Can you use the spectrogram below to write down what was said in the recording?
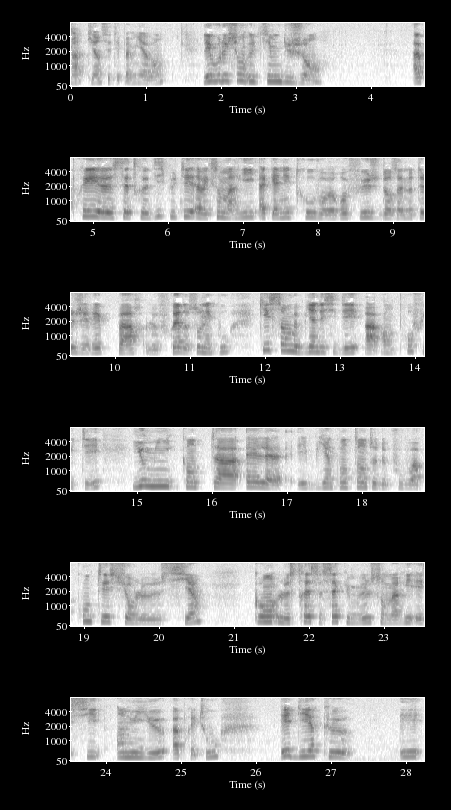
Ah tiens, c'était pas mis avant. L'évolution ultime du genre. Après euh, s'être disputée avec son mari, Akane trouve euh, refuge dans un hôtel géré par le frère de son époux qui semble bien décidé à en profiter. Yumi, quant à elle, est bien contente de pouvoir compter sur le sien. Quand le stress s'accumule, son mari est si ennuyeux après tout. Et dire que et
